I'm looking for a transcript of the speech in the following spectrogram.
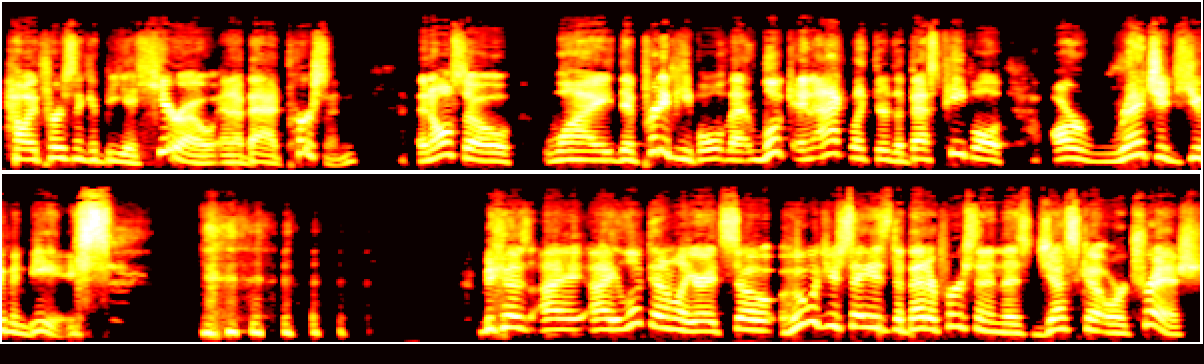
how a person could be a hero and a bad person and also why the pretty people that look and act like they're the best people are wretched human beings because I I looked at him like, all right, so who would you say is the better person in this, Jessica or Trish?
